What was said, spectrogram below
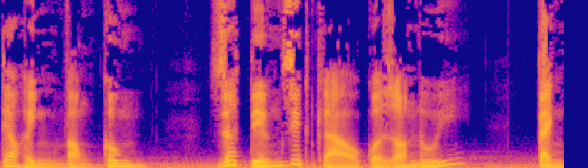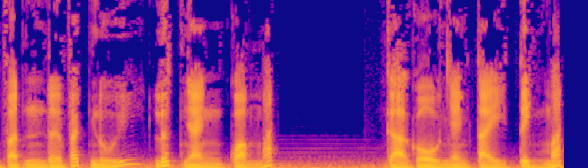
theo hình vòng cung, giữa tiếng rít gào của gió núi. Cảnh vật nơi vách núi lướt nhanh qua mắt. Gà gồ nhanh tay tỉnh mắt,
